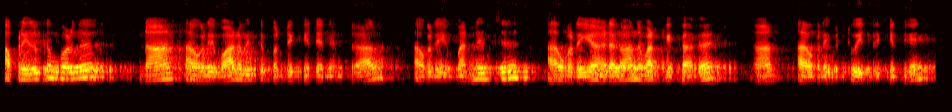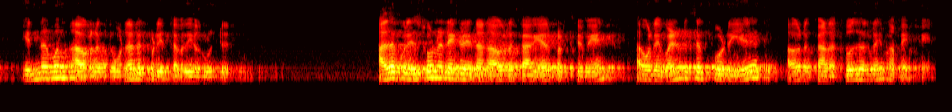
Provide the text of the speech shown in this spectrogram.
அப்படி இருக்கும் பொழுது நான் அவர்களை வாழ வைத்துக் கொண்டிருக்கின்றேன் என்றால் அவர்களை மன்னித்து அவர்களுடைய அழகான வாழ்க்கைக்காக நான் அவர்களை விட்டு வைத்திருக்கின்றேன். இன்னமும் அவர்களுக்கு உணரக்கூடிய தகுதிகள் உண்டு. அதற்குரிய சூழ்நிலைகளை நான் அவர்களுக்காக ஏற்படுத்துவேன். அவர்களை வழிநடத்தக்கூடிய அவர்களுக்கான தூதர்களையும் அமைப்பேன்.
